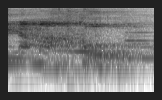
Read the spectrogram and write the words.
China marcou.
